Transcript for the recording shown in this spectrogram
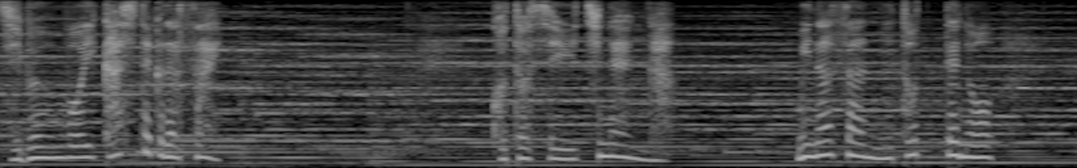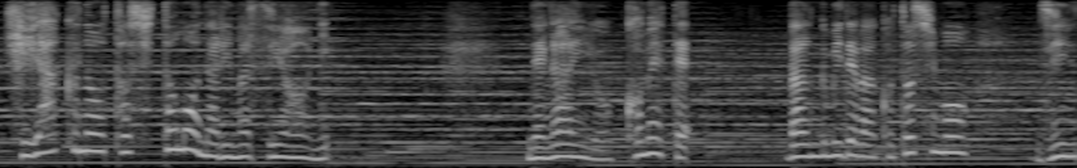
自分を生かしてください。今年一年が皆さんにとっての飛躍の年ともなりますように。願いを込めて番組では今年も人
